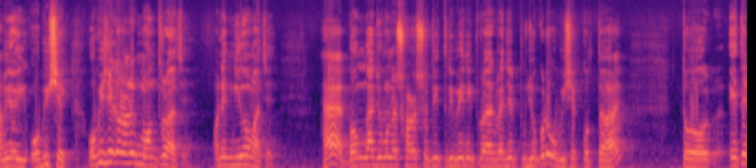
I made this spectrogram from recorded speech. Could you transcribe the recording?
আমি ওই অভিষেক অভিষেকের অনেক মন্ত্র আছে অনেক নিয়ম আছে। হ্যাঁ গঙ্গা যমুনা সরস্বতী ত্রিবেণী প্রয়াগরাজের পুজো করে অভিষেক করতে হয়। তো এতে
